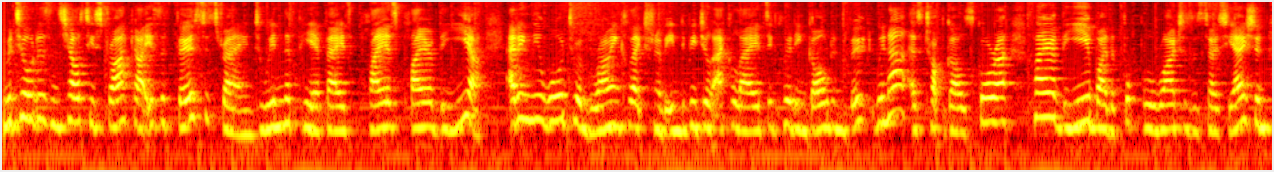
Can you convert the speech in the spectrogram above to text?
Matildas and Chelsea striker is the first Australian to win the PFA's Players Player of the Year, adding the award to a growing collection of individual accolades, including Golden Boot winner as top goal scorer, Player of the Year by the Football Writers Association,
